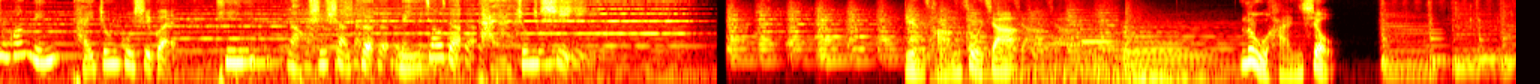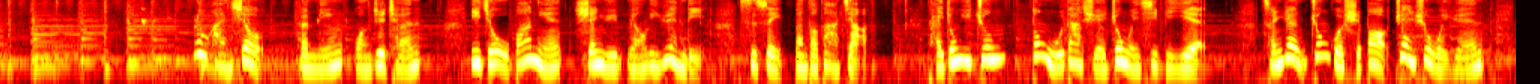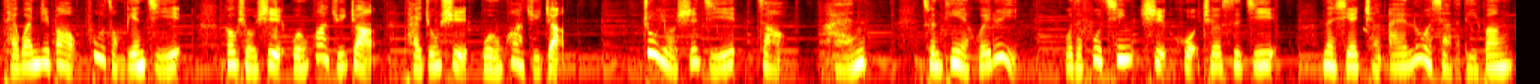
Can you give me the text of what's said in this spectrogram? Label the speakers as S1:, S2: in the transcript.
S1: 迎光临台中故事馆，听老师上课没教的台中事。
S2: 典藏作家鹿晗秀。
S1: 鹿晗秀本名王志成，一九五八年生于苗栗苑里，四岁搬到大甲，台中一中、东吴大学中文系毕业。曾任《中国时报》撰述委员、台湾日报副总编辑、高雄市文化局长、台中市文化局长，著有诗集《早寒》《春天也会绿》《我的父亲是火车司机》《那些尘埃落下的地方》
